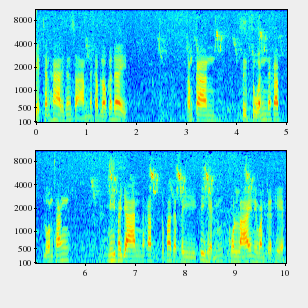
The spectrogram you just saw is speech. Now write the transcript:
7 ชั้น5และชั้น3นะครับเราก็ได้ ทำการสืบสวนนะครับ รวมทั้งมีพยานนะครับ สุภาพสตรีที่เห็นคนร้ายในวันเกิดเหตุ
